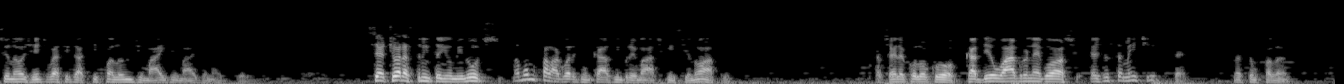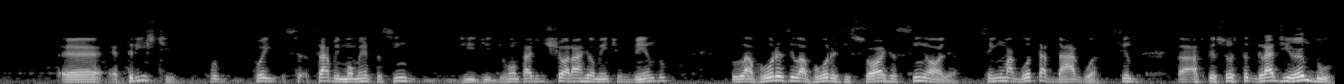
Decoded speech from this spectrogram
Senão a gente vai ficar aqui falando de mais e mais e mais coisas. 7 horas e 31 minutos. Nós vamos falar agora de um caso emblemático em Sinop. A Célia colocou, cadê o agronegócio? É justamente isso, Célia, que nós estamos falando. É, é triste. Foi, sabe, momentos assim de, de, de vontade de chorar realmente vendo lavouras e lavouras de soja assim, olha, sem uma gota d'água. As pessoas gradeando,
